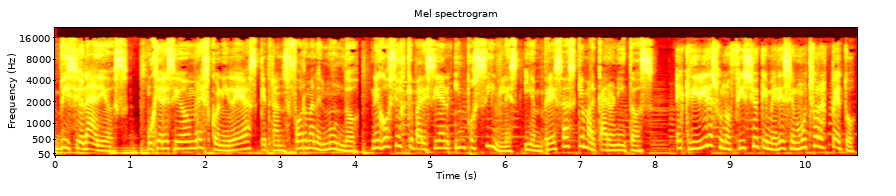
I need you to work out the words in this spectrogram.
Visionarios. Mujeres y hombres con ideas que transforman el mundo, negocios que parecían imposibles y empresas que marcaron hitos. Escribir es un oficio que merece mucho respeto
